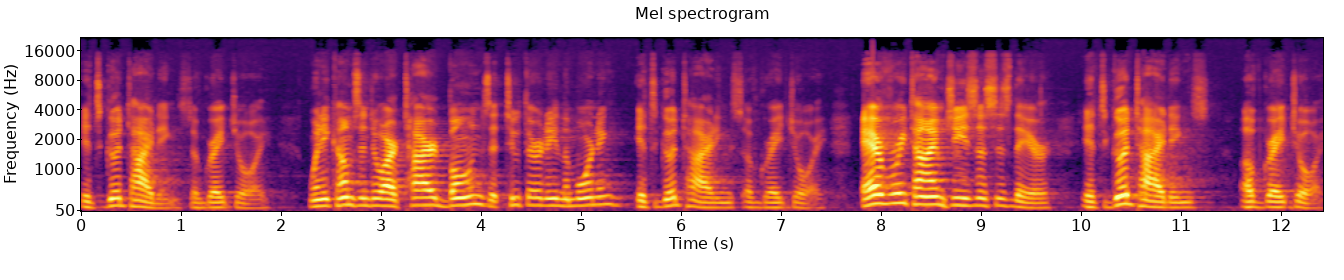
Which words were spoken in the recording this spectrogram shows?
it's good tidings of great joy. When he comes into our tired bones at 2:30 in the morning, it's good tidings of great joy. Every time Jesus is there, it's good tidings of great joy.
